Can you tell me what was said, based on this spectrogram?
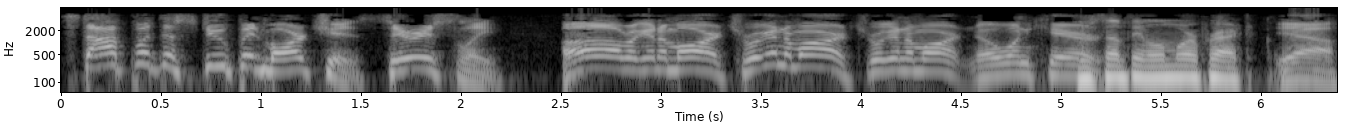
Stop with the stupid marches. Seriously. Oh, we're going to march. We're going to march. We're going to march. No one cares. Do something a little more practical. Yeah.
